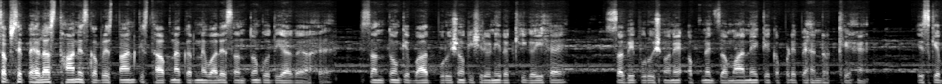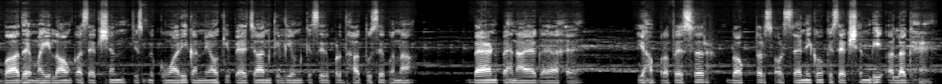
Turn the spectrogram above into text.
सबसे पहला स्थान इस कब्रिस्तान की स्थापना करने वाले संतों को दिया गया है। संतों के बाद पुरुषों की श्रेणी रखी गई है। सभी पुरुषों ने अपने ज़माने के कपड़े पहन रखे हैं। इसके बाद है महिलाओं का सेक्शन, जिसमें कुंवारी कन्याओं की पहचान के लिए उनके सिर पर धातु से बना बैंड पहनाया गया है। यहाँ प्रोफेसर डॉक्टर्स और सैनिकों के सेक्शन भी अलग हैं।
